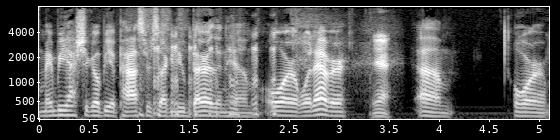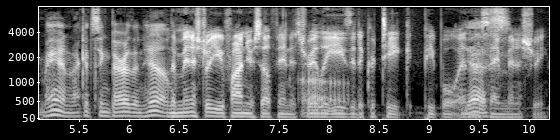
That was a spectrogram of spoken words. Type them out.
Yeah. maybe I should go be a pastor so I can do better than him, or whatever. Yeah, Um, or man, I could sing better than him. the ministry you find yourself in, it's really easy to critique people in Oh. Yes. the same ministry.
